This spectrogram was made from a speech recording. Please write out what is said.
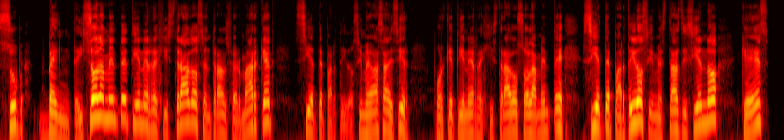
Sub-20. Y solamente tiene registrados en Transfer Market 7 partidos. Y me vas a decir, ¿por qué tiene registrados solamente 7 partidos? Y me estás diciendo que es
